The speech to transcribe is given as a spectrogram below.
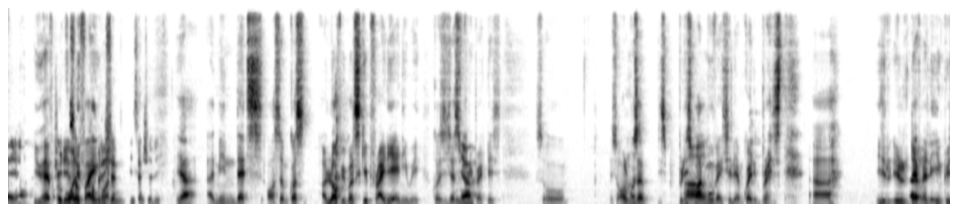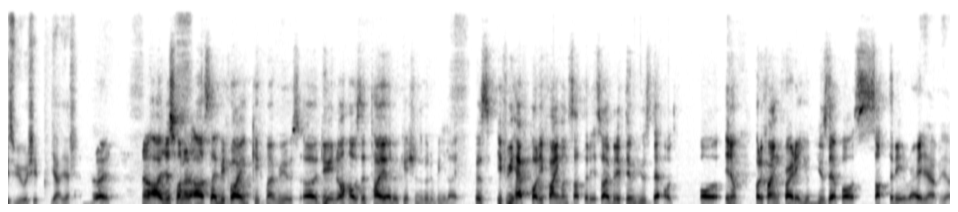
Yeah, yeah. you have Three a days of qualifying on essentially. yeah. I mean that's awesome because a lot of people skip Friday anyway because it's just Yeah. free practice. So it's almost a it's pretty smart Uh, move actually. I'm quite impressed. Uh, it, it'll definitely increase viewership. Yeah, yes. Right. Now, I just wanted to ask, like, before I give my views, uh, do you know how's the tire allocation going to be like? Because if we have qualifying on Saturday, so I believe they'll use that or, or you know, qualifying Friday, you'll use that for Saturday, right? Yeah, yeah.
